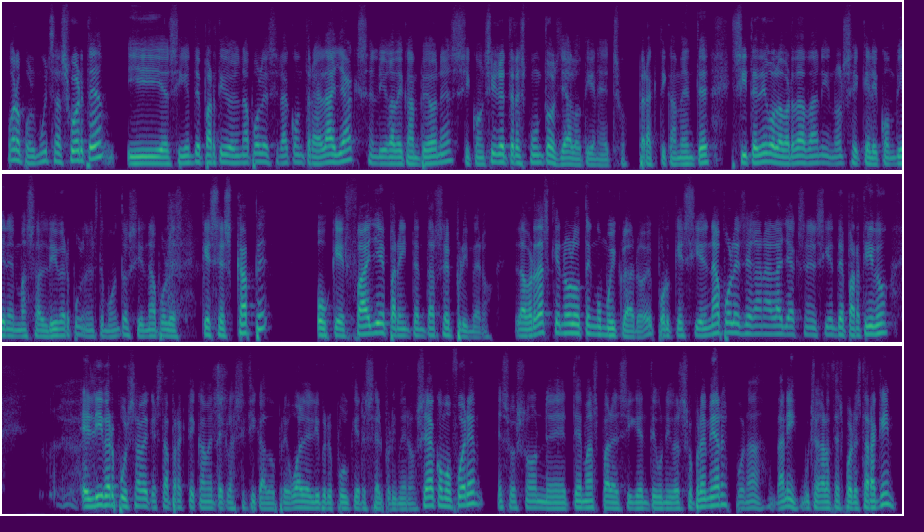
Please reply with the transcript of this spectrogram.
Bueno, pues mucha suerte y el siguiente partido del Nápoles será contra el Ajax en Liga de Campeones. Si consigue tres puntos ya lo tiene hecho prácticamente. Si te digo la verdad, Dani, no sé qué le conviene más al Liverpool en este momento, si el Nápoles que se escape o que falle para intentar ser primero. La verdad es que no lo tengo muy claro, ¿eh? porque si el Nápoles le gana al Ajax en el siguiente partido, el Liverpool sabe que está prácticamente clasificado, pero igual el Liverpool quiere ser el primero. Sea como fuere, esos son eh, temas para el siguiente Universo Premier. Pues nada, Dani, muchas gracias por estar aquí.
